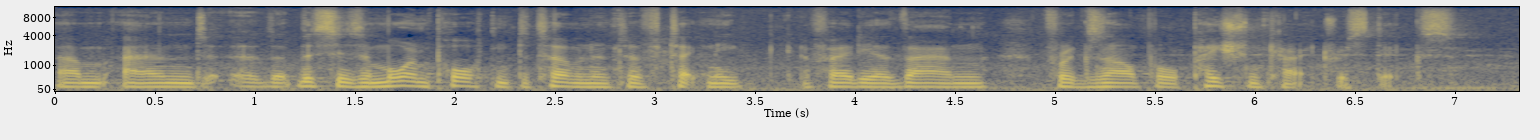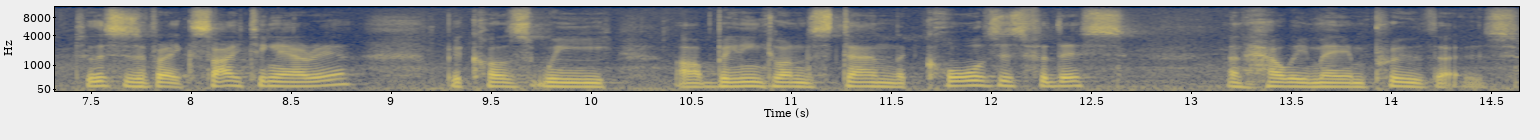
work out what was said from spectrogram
Um, and uh, that this is a more important determinant of technique failure than, for example, patient characteristics. So this is a very exciting area because we are beginning to understand the causes for this and how we may improve those.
